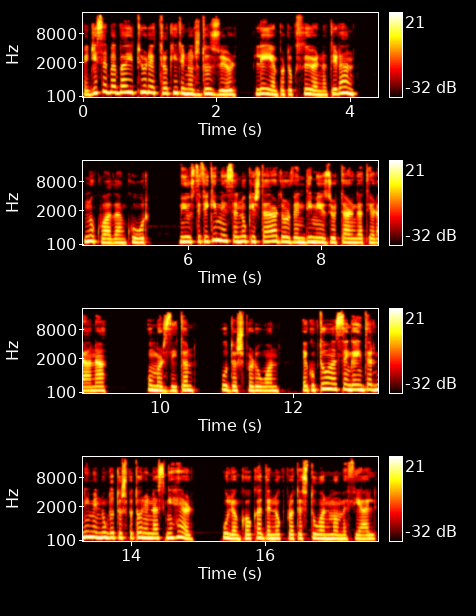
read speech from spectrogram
Megjithëse babai i tyre trokiti në çdo zyrë, lejen për t'u kthyer në Tiranë nuk ua dhan kurrë, me justifikimin se nuk kishte ardhur vendimi zyrtar nga Tirana. u mërzitën, u dëshpëruan, e kuptuan se nga internimi nuk do të shpëtonin asnjëherë, ulën kokat dhe nuk protestuan më me fjalë.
